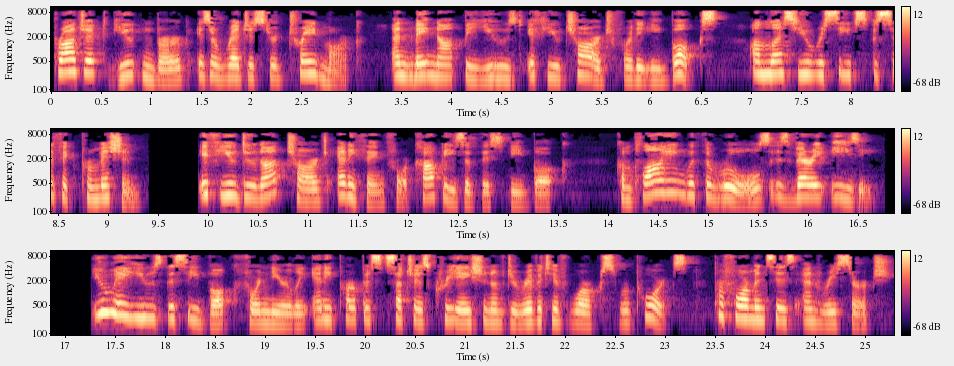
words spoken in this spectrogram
Project Gutenberg is a registered trademark and may not be used if you charge for the e-books unless you receive specific permission. If you do not charge anything for copies of this e-book, Complying with the rules is very easy. You may use this ebook for nearly any purpose such as creation of derivative works, reports, performances, and research.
